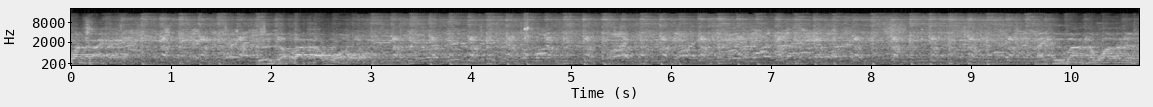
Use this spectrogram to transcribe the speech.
พรชัยเจอกับป้าเท้าวอนไหนคือบางทวารแล้วเนี่ย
